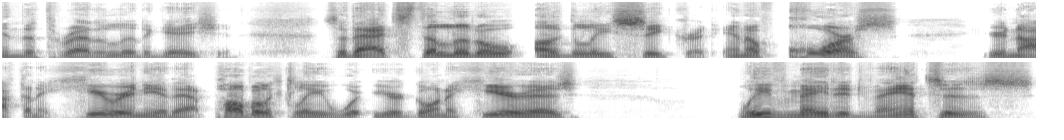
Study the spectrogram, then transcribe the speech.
in the threat of litigation. So that's the little ugly secret. And of course, you're not going to hear any of that publicly. What you're going to hear is, we've made advances.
